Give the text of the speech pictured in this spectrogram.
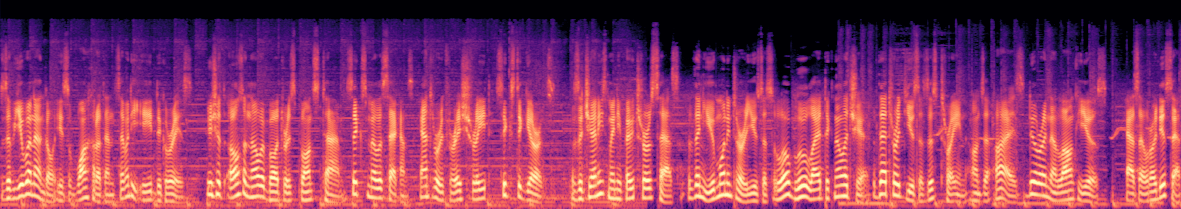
The viewing angle is 178 degrees. You should also know about response time 6 milliseconds and refresh rate 60 Hz. The Chinese manufacturer says the new monitor uses low blue light technology that reduces the strain on the eyes during a long use. As I already said,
